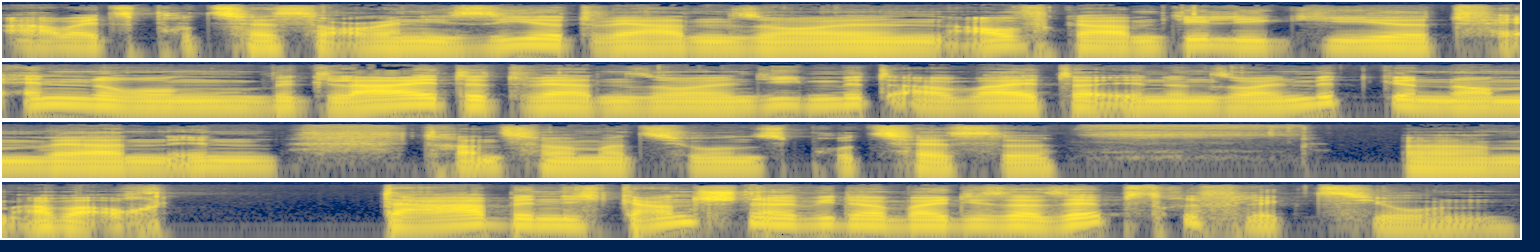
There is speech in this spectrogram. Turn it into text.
Arbeitsprozesse organisiert werden sollen, Aufgaben delegiert, Veränderungen begleitet werden sollen, die MitarbeiterInnen sollen mitgenommen werden in Transformationsprozesse. Ähm, aber auch da bin ich ganz schnell wieder bei dieser Selbstreflexion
